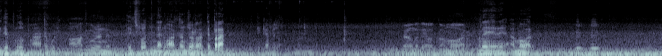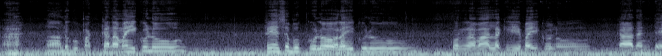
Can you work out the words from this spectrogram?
ఇది ఎప్పుడో పాత గుడి. పాత కూడా అండి తెలిసిపోతుంది దాని వార్తం చూడరా తిప్పరా. తిక్కపిల్ల గ్రామదేవత అమ్మవారు. అదే అదే అమ్మవారు. ఆహా నాలుగు పక్కన మైకులు ఫేస్బుక్లో లైకులు కుర్ర వాళ్ళకి బైకులు కాదంటే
